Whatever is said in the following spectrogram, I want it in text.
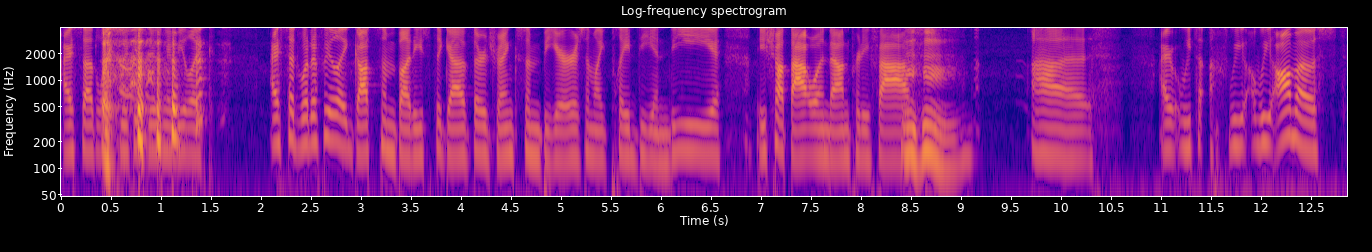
I said like we could do maybe like I said, what if we like got some buddies together, drank some beers, and like played D and D? You shot that one down pretty fast. Uh, I we t- we we almost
